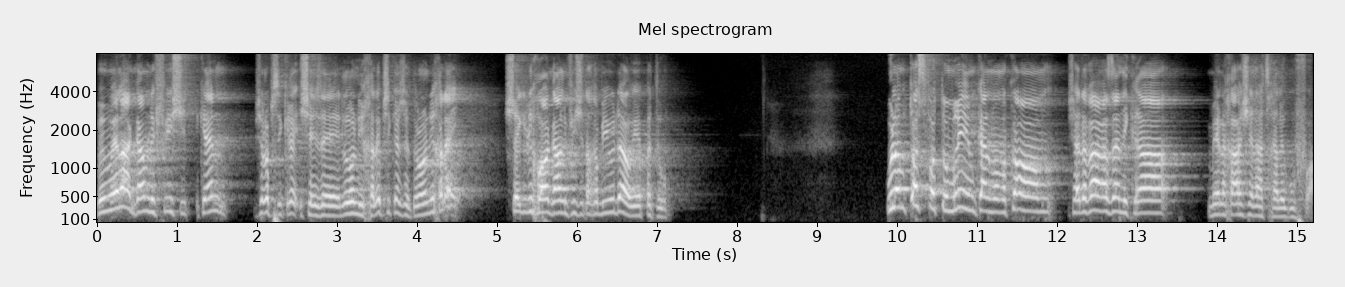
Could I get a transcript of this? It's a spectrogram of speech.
וממילא גם לפי, ש... כן, שלא פסיקרי, שזה לא ניחלה, פסיקרי שזה לא ניחלה, שלכאורה גם לפי שיטת רבי יהודה הוא יהיה פטור. אולם תוספות אומרים כאן במקום שהדבר הזה נקרא מלאכה שאינה צריכה לגופה.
